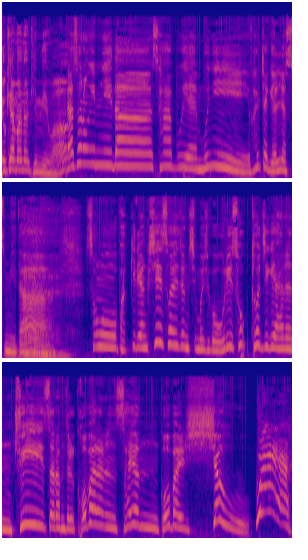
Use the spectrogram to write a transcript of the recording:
유쾌한 만남 김미화. 나선홍입니다. 사부의 문이 활짝 열렸습니다. 네. 성우 박기량 씨, 서혜정 씨 모시고 우리 속 터지게 하는 주위 사람들 고발하는 사연 고발 쇼. 왜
